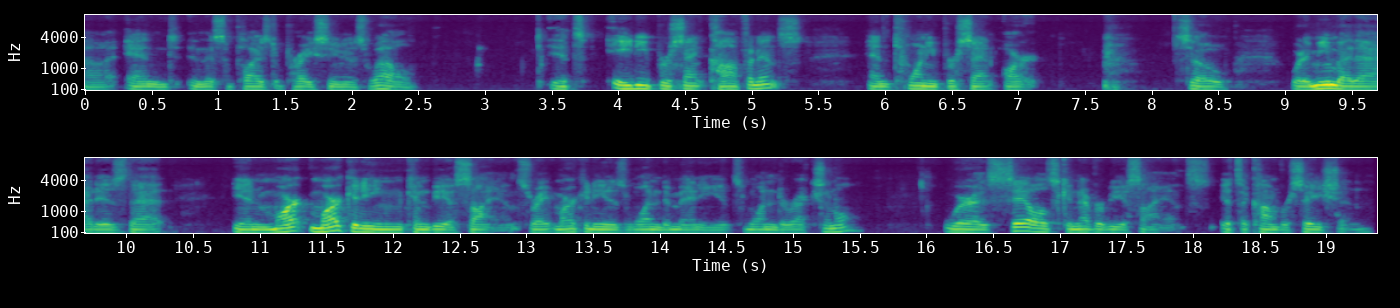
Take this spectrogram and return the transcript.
uh, and, and this applies to pricing as well, it's 80% confidence and 20% art. So, what I mean by that is that in mar- marketing can be a science, right? Marketing is one to many, it's one directional, whereas sales can never be a science. It's a conversation,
